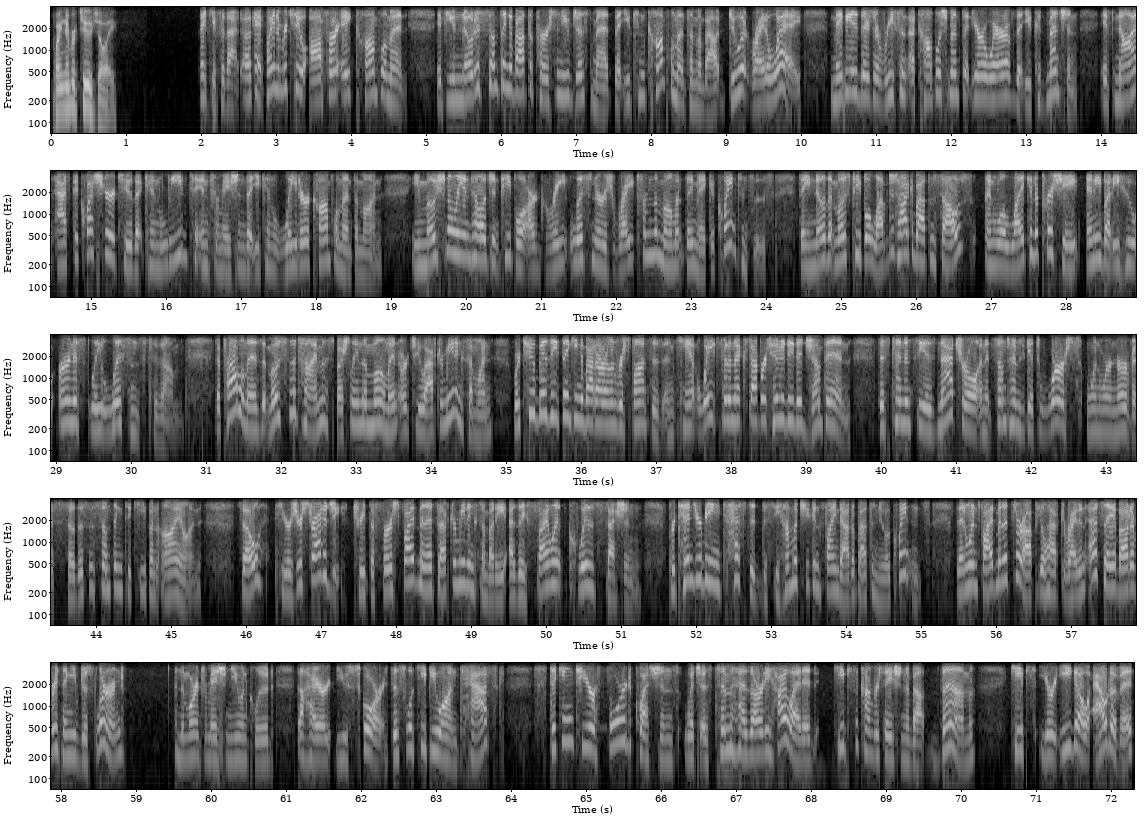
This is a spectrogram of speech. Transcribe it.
Point number two, Julie. Thank you for that. Okay, point number two offer a compliment. If you notice something about the person you've just met that you can compliment them about, do it right away. Maybe there's a recent accomplishment that you're aware of that you could mention. If not, ask a question or two that can lead to information that you can later compliment them on. Emotionally intelligent people are great listeners right from the moment they make acquaintances. They know that most people love to talk about themselves and will like and appreciate anybody who earnestly listens to them. The problem is that most of the time, especially in the moment or two after meeting someone, we're too busy thinking about our own responses and can't wait for the next opportunity to jump in. This tendency is natural and it sometimes gets worse when we're nervous, so this is something to keep an eye on. So here's your strategy. Treat the first five minutes after meeting somebody as a silent quiz session. Pretend you're being tested to see how much you can find out about the new acquaintance. Then when five minutes are up, you'll have to write an essay about everything you've just learned. And the more information you include, the higher you score. This will keep you on task. Sticking to your Ford questions, which as Tim has already highlighted, keeps the conversation about them, keeps your ego out of it,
